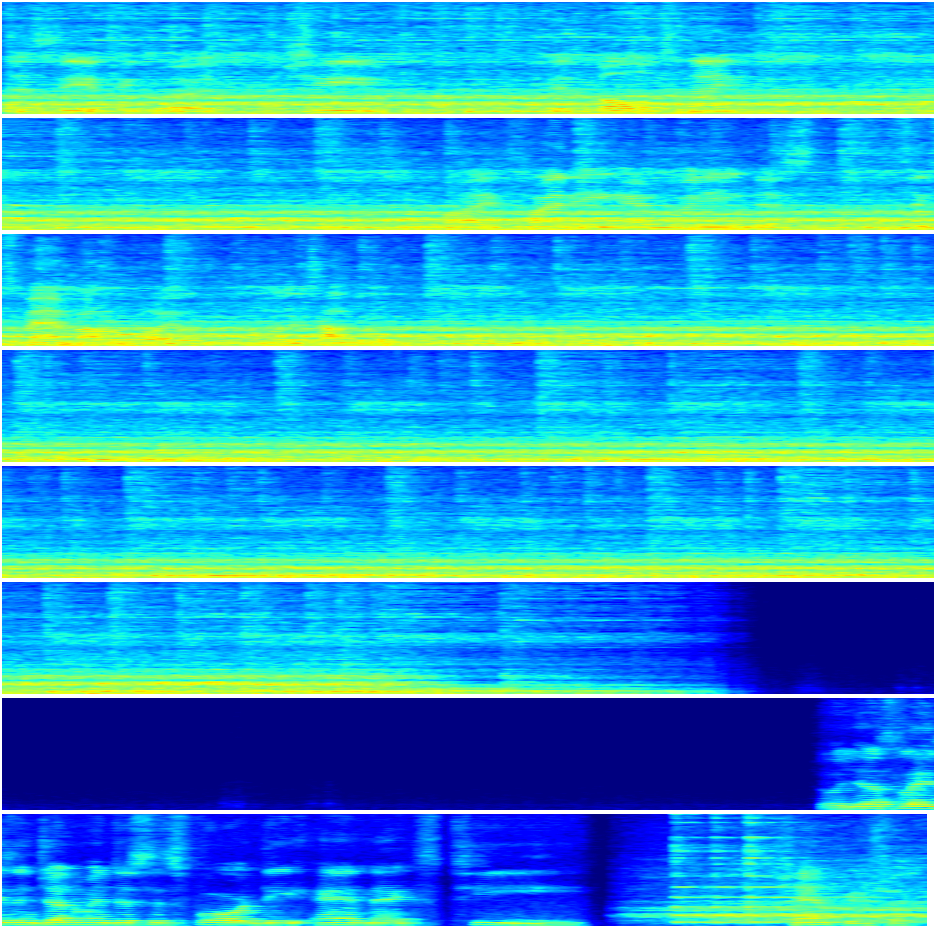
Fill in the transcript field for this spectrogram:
Let's see if he could achieve his goal tonight by fighting and winning this six-man battle royal over the top rope. Ladies and gentlemen, this is for the NXT Championship.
